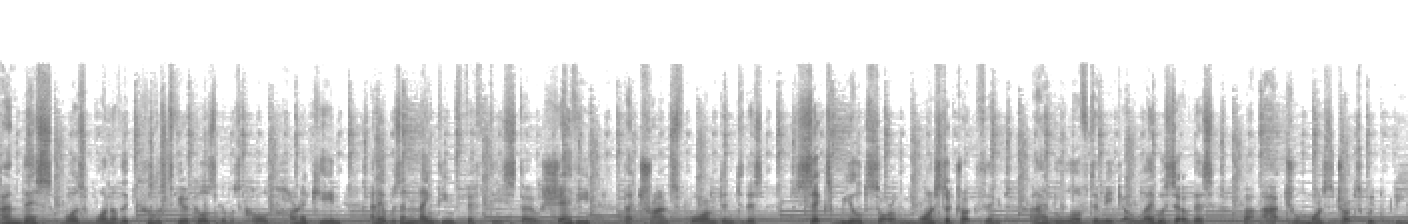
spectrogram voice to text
And this was one of the coolest vehicles, it was called Hurricane, and it was a 1950s style Chevy that transformed into this six-wheeled sort of monster truck thing, and I'd love to make a Lego set of this, but actual monster trucks would be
